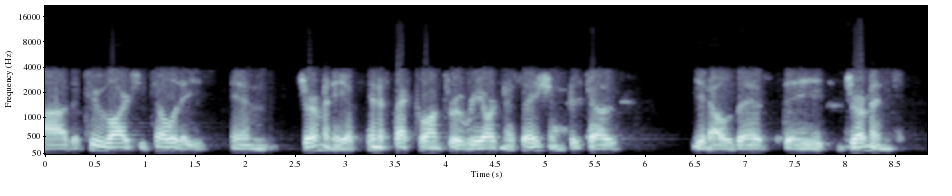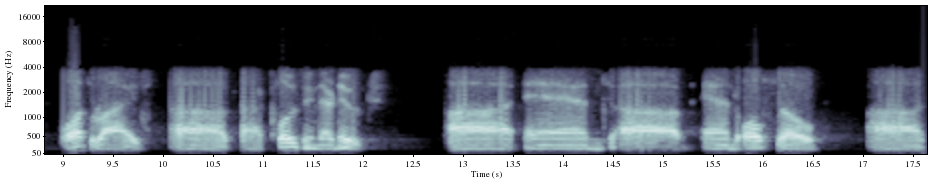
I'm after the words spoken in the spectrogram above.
uh, the two large utilities in Germany have in effect gone through reorganization because, you know, the the Germans authorized uh, uh, closing their nukes uh, and uh, and also uh,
